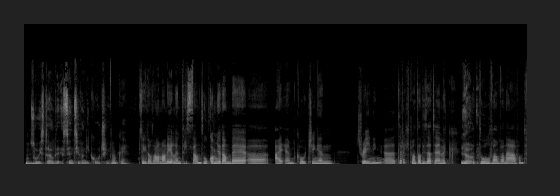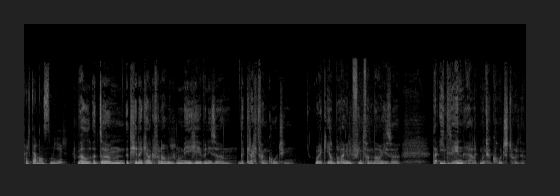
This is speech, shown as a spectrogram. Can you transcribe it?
-hmm. Zo is het eigenlijk de essentie van die coaching. Oké. Okay. Zeg, dat is allemaal heel interessant. Hoe kom je dan bij uh, I Am Coaching en training eh, terecht? Want dat is uiteindelijk Ja. het doel van vanavond. Vertel ons meer. Wel, het, ehm hetgeen ik eigenlijk vanavond wil meegeven is ehm, de kracht van coaching. Wat ik heel belangrijk vind vandaag is eh, dat iedereen eigenlijk moet gecoacht worden.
